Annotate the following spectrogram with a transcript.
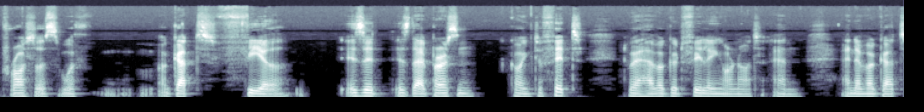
process with a gut feel. Is it is that person going to fit? Do I have a good feeling or not? And I never got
